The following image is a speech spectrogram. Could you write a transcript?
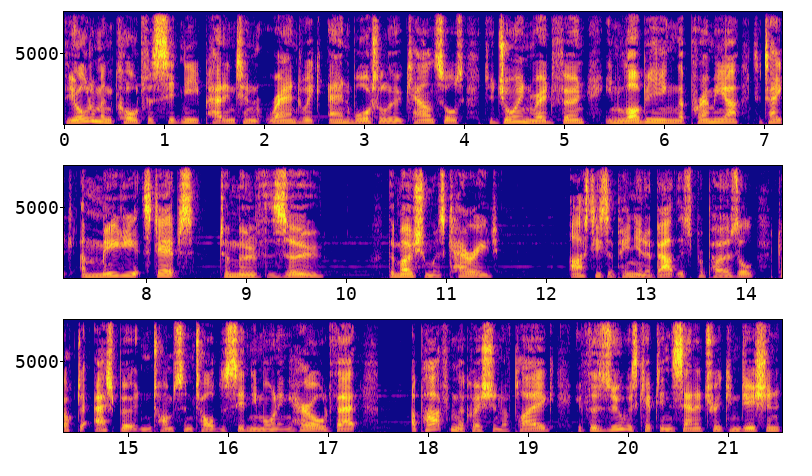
The alderman called for Sydney, Paddington, Randwick, and Waterloo councils to join Redfern in lobbying the Premier to take immediate steps to move the zoo. The motion was carried. Asked his opinion about this proposal, Dr. Ashburton Thompson told the Sydney Morning Herald that, apart from the question of plague, if the zoo was kept in sanitary condition,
